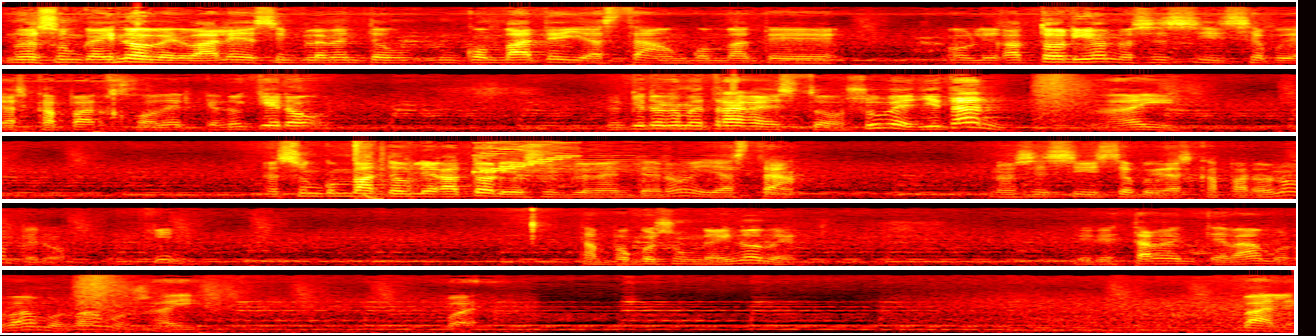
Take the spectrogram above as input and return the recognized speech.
No es un game over, ¿vale? Es simplemente un, combate y ya está. Un combate obligatorio. No sé si se podía escapar. Joder, que no quiero... No quiero que me trague esto. ¡Sube, Gitán! Ahí. Es un combate obligatorio simplemente, ¿no? Y ya está. No sé si se podía escapar o no, pero... En fin. Tampoco es un game over. Directamente, vamos, vamos, vamos. Ahí. Bueno. Vale.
